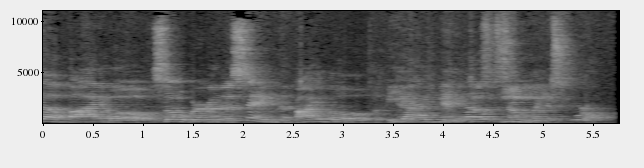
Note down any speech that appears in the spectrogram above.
The Bible. So we're going to sing the Bible, the B-I-B-L-E. and it doesn't sound like a squirrel.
